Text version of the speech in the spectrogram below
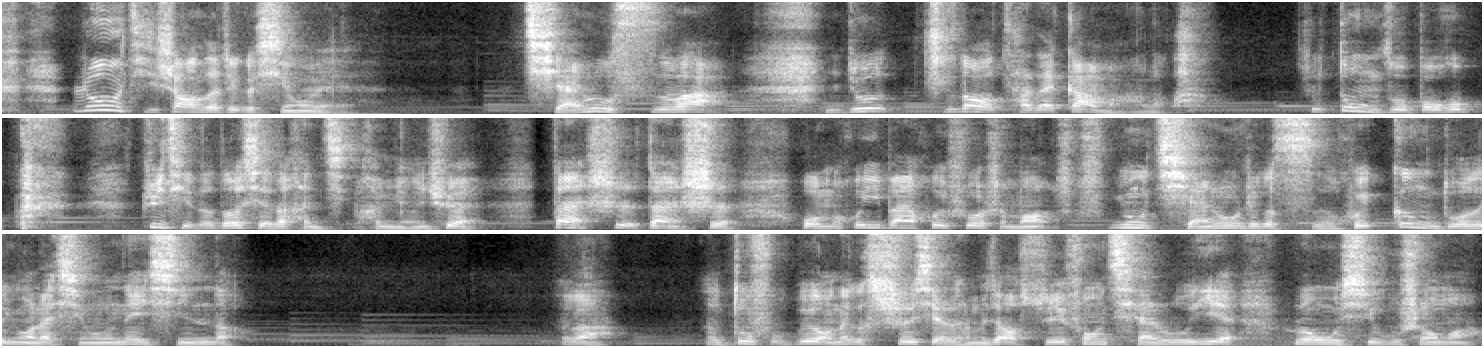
肉体上的这个行为，潜入丝袜，你就知道他在干嘛了。就动作包括 具体的都写的很很明确，但是但是我们会一般会说什么？用潜入这个词会更多的用来形容内心的，对吧？那杜甫不有那个诗写的什么叫“随风潜入夜，润物细无声”吗？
